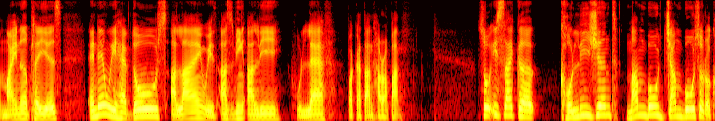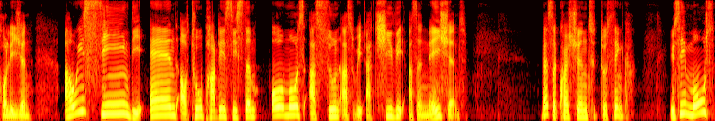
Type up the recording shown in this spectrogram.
minor players. And then we have those aligned with Azmin Ali who left Pakatan Harapan. So it's like a collision, mumbo jumbo sort of collision. Are we seeing the end of two party system almost as soon as we achieve it as a nation? That's a question to think. You see, most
